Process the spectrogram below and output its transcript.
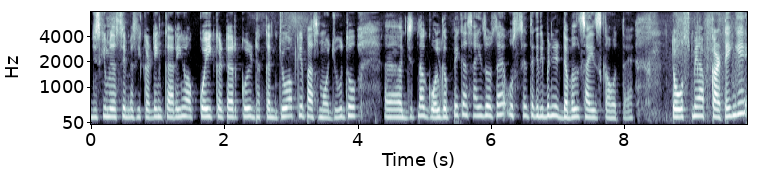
जिसकी वजह से मैं इसकी कटिंग कर रही हूँ। और कोई कटर, कोई ढक्कन जो आपके पास मौजूद हो जितना गोलगप्पे का साइज़ होता है, उससे तकरीबन ये डबल साइज़ का होता है। तो उसमें आप काटेंगे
